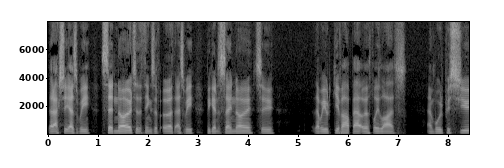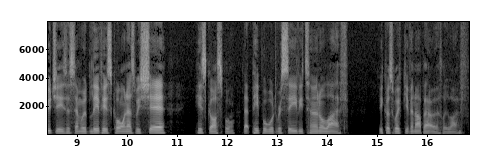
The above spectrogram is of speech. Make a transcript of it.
That actually, as we said no to the things of earth, as we began to say no to, that we would give up our earthly lives and we would pursue Jesus and we would live his call. And as we share his gospel, that people would receive eternal life because we've given up our earthly life.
